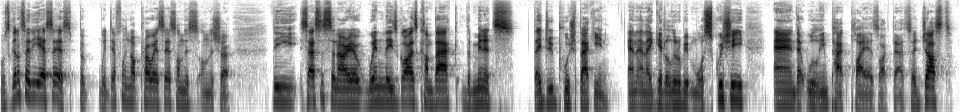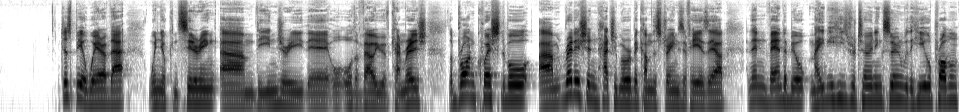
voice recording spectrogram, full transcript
was going to say the SS, but we're definitely not pro SS on this on the show. The Sasa scenario, when these guys come back, the minutes they do push back in and, and they get a little bit more squishy, and that will impact players like that. So just just be aware of that when you're considering um, the injury there or, or, the value of Cam Reddish. LeBron questionable. Um, Reddish and Hachimura become the streams if he is out. And then Vanderbilt, maybe he's returning soon with a heel problem,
